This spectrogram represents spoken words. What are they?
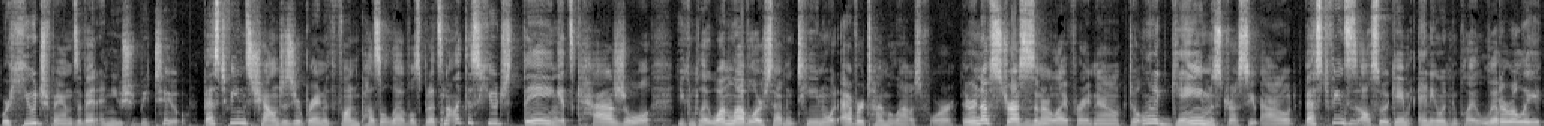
We're huge fans of it, and you should be too. Best Fiends challenges your brain with fun puzzle levels, but it's not like this huge thing. It's casual. You can play one level or 17, whatever time allows for. There are enough stresses in our life right now. Don't let a game stress you out. Best Fiends is also a game anyone can play. Literally,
